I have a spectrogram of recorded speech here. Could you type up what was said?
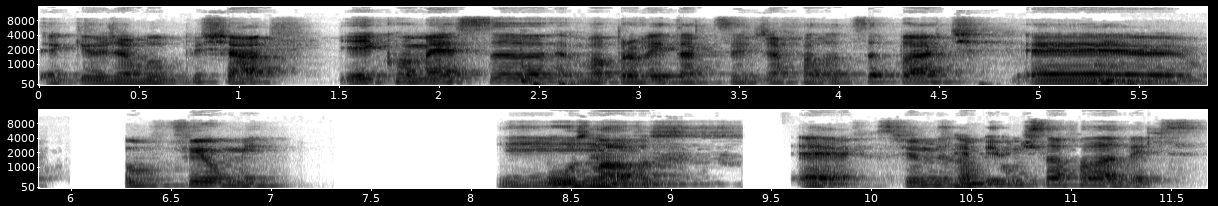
é que eu já vou puxar. E aí começa, vou aproveitar que você já falou dessa parte, é, hum. o filme. E, os novos. É, os filmes novos, começar a falar deles.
